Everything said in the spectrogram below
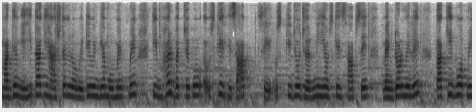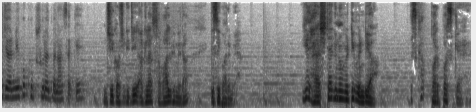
माध्यम यही था कि hash tag innovative India movement में कि हर बच्चे को उसके हिसाब से, उसकी जो जर्नी है, उसके हिसाब से मेंटोर मिले ताकि वो अपनी जर्नी को खूबसूरत बना सके। जी कौशिकी जी, अगला सवाल भी मेरा इसी बारे में ये हैशटैग इनोवेटिव इंडिया इसका पर्पस क्या है?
